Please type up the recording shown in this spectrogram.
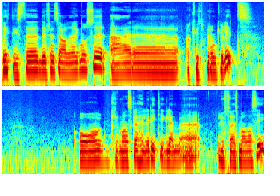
Viktigste differensialdiagnoser er eh, akutt bronkulitt. Og man skal heller ikke glemme luftveismalasi.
